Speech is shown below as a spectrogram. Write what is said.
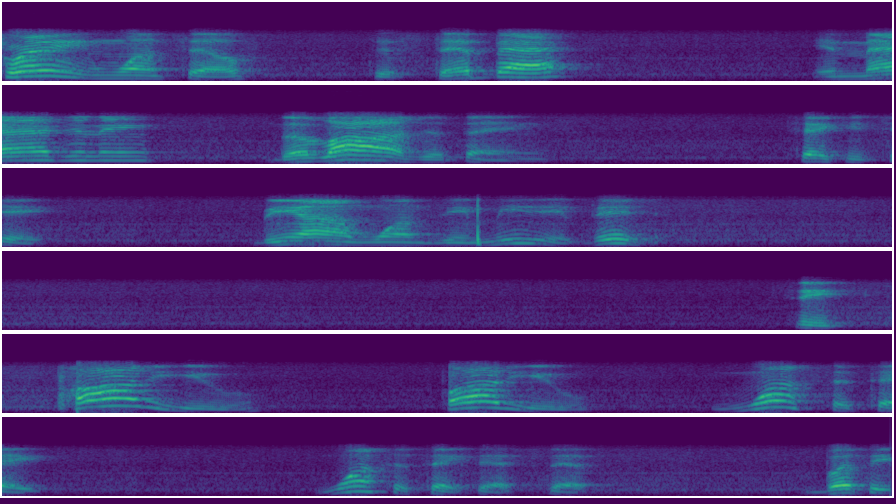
train oneself to step back, imagining the larger things taking shape beyond one's immediate vision. See, part of you, part of you wants to take wants to take that step, but the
